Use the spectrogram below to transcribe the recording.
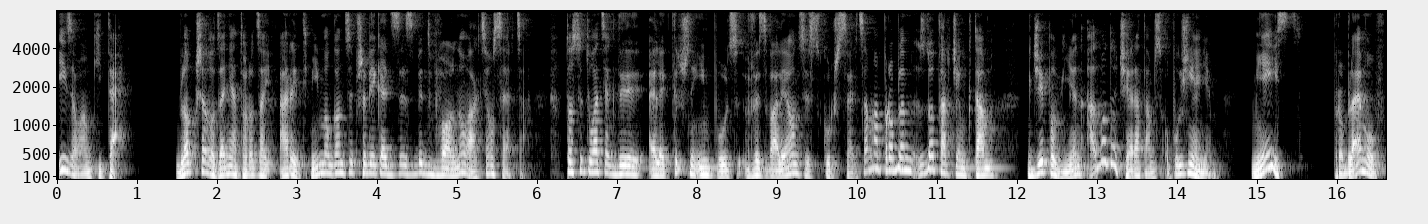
i załamki T. Blok przewodzenia to rodzaj arytmii mogący przebiegać ze zbyt wolną akcją serca. To sytuacja, gdy elektryczny impuls wyzwalający skurcz serca ma problem z dotarciem tam, gdzie powinien, albo dociera tam z opóźnieniem. Miejsc, problemów,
